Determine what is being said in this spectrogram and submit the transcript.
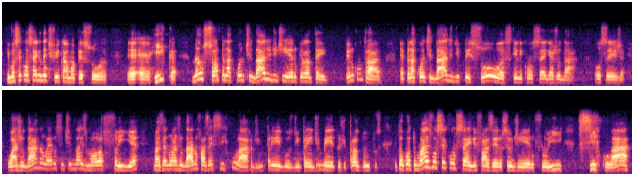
que você consegue identificar uma pessoa é, é, rica não só pela quantidade de dinheiro que ela tem, pelo contrário, é pela quantidade de pessoas que ele consegue ajudar. Ou seja, o ajudar não é no sentido da esmola fria, mas é no ajudar no fazer circular de empregos, de empreendimentos, de produtos. Então, quanto mais você consegue fazer o seu dinheiro fluir, circular,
